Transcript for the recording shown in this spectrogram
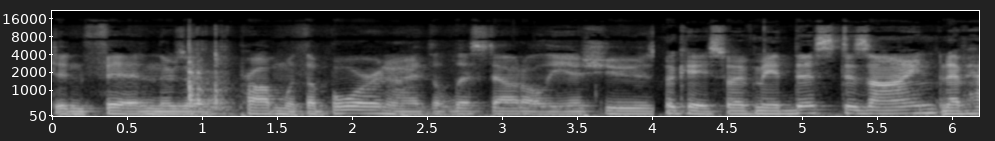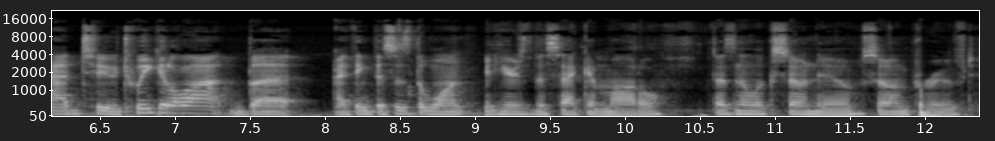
didn't fit and there's a problem with the board and I had to list out all the issues. Okay, so I've made this design and I've had to tweak it a lot, but I think this is the one. And here's the second model. Doesn't it look so new, so improved.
